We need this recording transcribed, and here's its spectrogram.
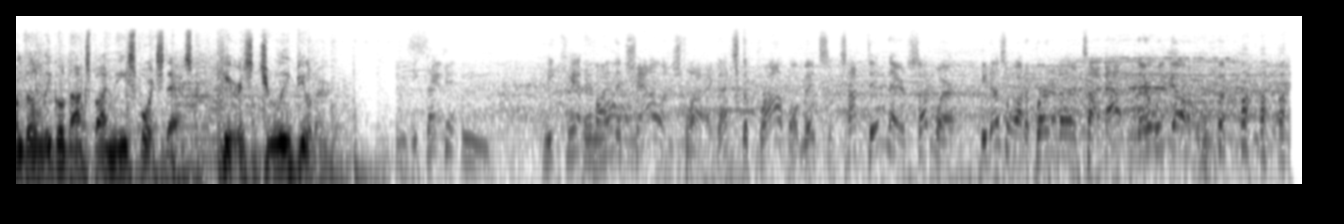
From the Legal Docs by Me Sports Desk, here's Julie Buehler. He can't find the challenge flag. That's the problem. It's tucked in there somewhere. He doesn't want to burn another timeout, and there we go.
